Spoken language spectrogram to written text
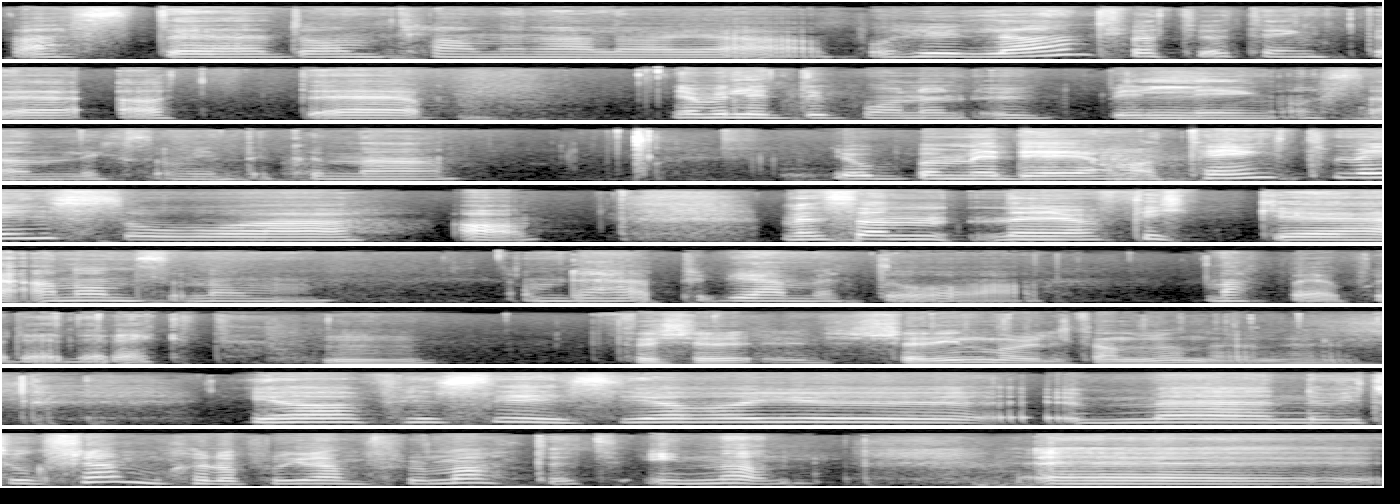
fast eh, de planerna la jag på hyllan för att jag tänkte att eh, jag vill inte gå någon utbildning och sen liksom inte kunna jobba med det jag har tänkt mig så ja. Men sen när jag fick annonsen om, om det här programmet då nappade jag på det direkt. Mm. För Sher- Sherin var det lite annorlunda, eller hur? Ja precis, jag var ju med när vi tog fram själva programformatet innan. Eh,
